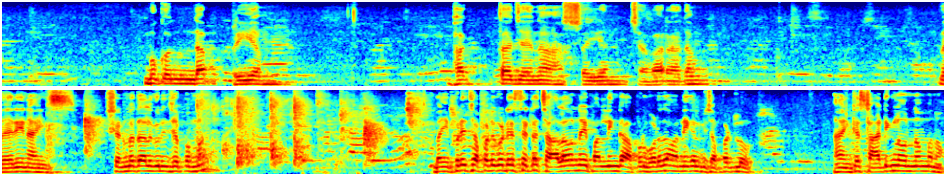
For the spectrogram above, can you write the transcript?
వందే ముకుంద ప్రియం భక్తజనాశ్రయం చ వరదం వెరీ నైస్ షణ్మతాల గురించి చెప్పమ్మా. మరి ఇప్పుడే చప్పట్లు కొట్టేస్తే ఇట్లా చాలా ఉన్నాయి పనులు ఇంకా. అప్పుడు కొడదాం అన్నీ కలిపి చప్పట్లు. ఇంకా స్టార్టింగ్లో ఉన్నాం మనం.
